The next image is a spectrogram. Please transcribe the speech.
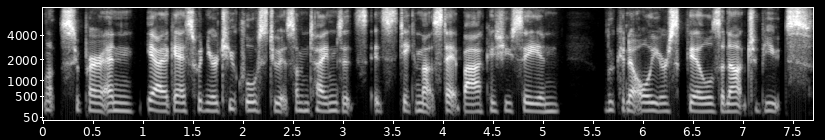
That's super. And yeah, I guess when you're too close to it, sometimes it's it's taking that step back, as you say, and looking at all your skills and attributes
